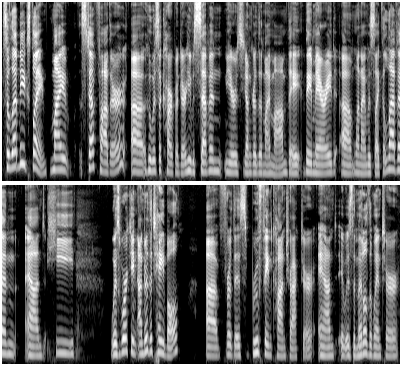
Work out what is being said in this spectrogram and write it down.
So let me explain. My stepfather, uh, who was a carpenter, he was seven years younger than my mom. They they married um, when I was like eleven, and he was working under the table uh, for this roofing contractor. And it was the middle of the winter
